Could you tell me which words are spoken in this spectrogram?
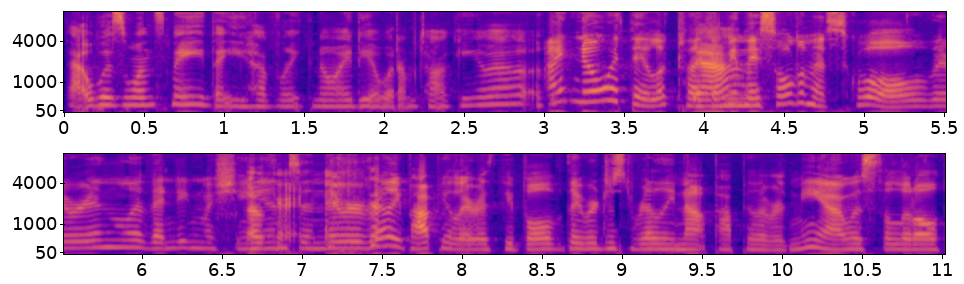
That was once made that you have like no idea what I'm talking about. I know what they looked like. I mean, they sold them at school. They were in the vending machines, Okay. and they were really popular with people. They were just really not popular with me. I was the little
